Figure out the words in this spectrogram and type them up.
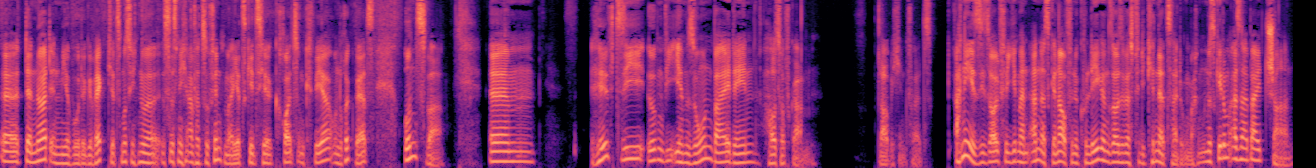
äh, der Nerd in mir wurde geweckt. Jetzt muss ich nur, es ist nicht einfach zu finden, weil jetzt geht's hier kreuz und quer und rückwärts. Und zwar ähm, hilft sie irgendwie ihrem Sohn bei den Hausaufgaben. Glaube ich jedenfalls. Ach nee, sie soll für jemand anders, genau, für eine Kollegin soll sie was für die Kinderzeitung machen. Und es geht um Aserbaidschan.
